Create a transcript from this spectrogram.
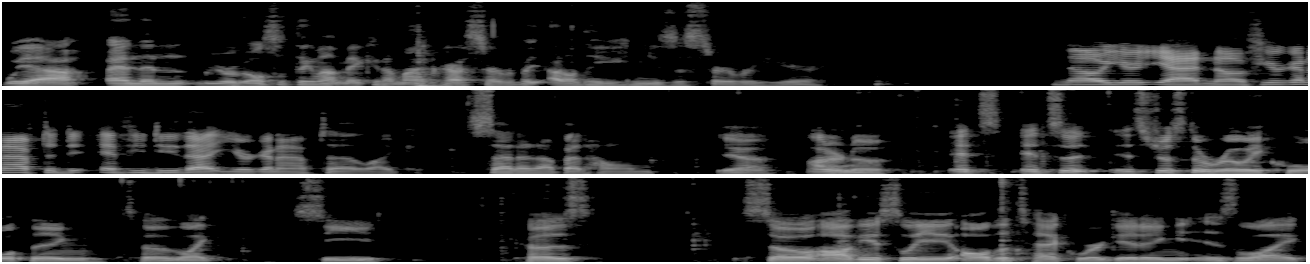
Well, yeah, and then we were also thinking about making a Minecraft server, but I don't think you can use a server here. No, you're yeah. No, if you're gonna have to do, if you do that, you're gonna have to like set it up at home. Yeah, I don't know. It's it's a it's just a really cool thing to like see, cause so obviously all the tech we're getting is like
